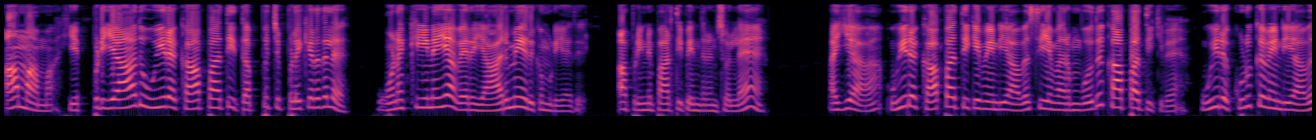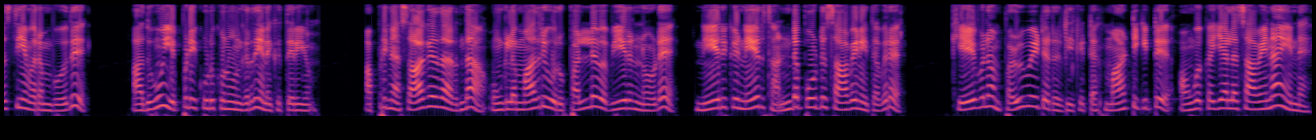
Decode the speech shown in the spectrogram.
ஆமா ஆமா. எப்படியாவது உயிரை காப்பாற்றி தப்பிச்சு பிழைக்கிறதுல உனக்கு இணையாக வேற யாருமே இருக்க முடியாது. அப்படின்னு பார்த்திபேந்திரன் சொல்ல ஐயா உயிரை காப்பாத்திக்க வேண்டிய அவசியம் வரும்போது காப்பாற்றிக்குவேன் உயிரை கொடுக்க வேண்டிய அவசியம் வரும்போது அதுவும் எப்படி கொடுக்கணுங்கிறது எனக்கு தெரியும். அப்படி நான் சாகிறதா இருந்தா உங்களை மாதிரி ஒரு பல்லவ வீரனோட நேருக்கு நேர் சண்டை போட்டு சாவேனே தவிர கேவலம் பழுவேட்டரர்கள்கிட்ட மாட்டிக்கிட்டு அவங்க கையால சாவேனா என்ன?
